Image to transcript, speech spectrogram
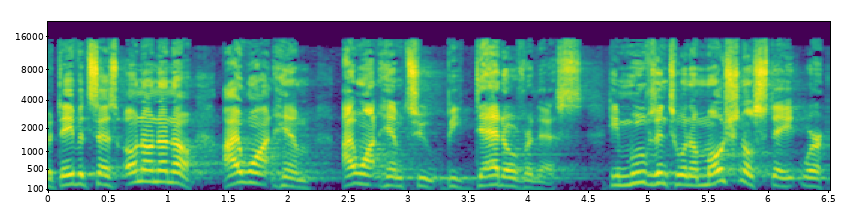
But David says, "Oh no, no, no. I want him I want him to be dead over this." He moves into an emotional state where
